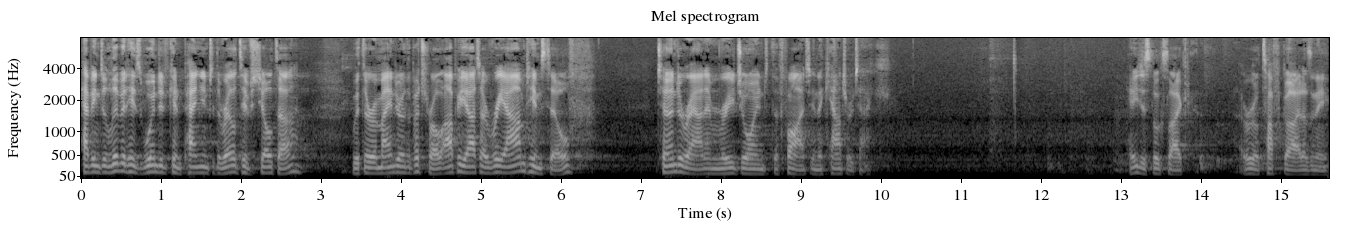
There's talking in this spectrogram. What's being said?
Having delivered his wounded companion to the relative shelter with the remainder of the patrol, Apiata rearmed himself, turned around, and rejoined the fight in the counterattack. He just looks like a real tough guy, doesn't he?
